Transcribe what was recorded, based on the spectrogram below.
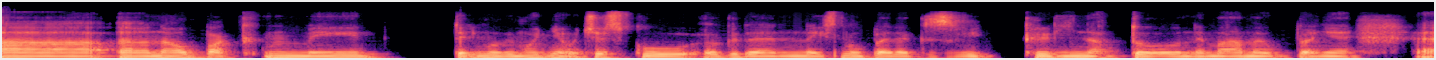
A naopak my teď mluvím hodně o Česku, kde nejsme úplně tak zvyklí na to, nemáme úplně eh,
